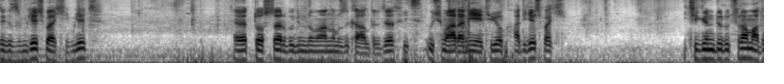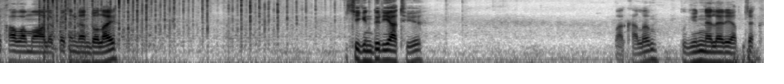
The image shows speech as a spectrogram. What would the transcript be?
Hadi kızım geç bakayım geç. Evet dostlar bugün dumanımızı kaldıracağız. Hiç uçmara niyeti yok. Hadi geç bakayım. İki gündür uçuramadık hava muhalefetinden dolayı. İki gündür yatıyor. Bakalım bugün neler yapacak.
